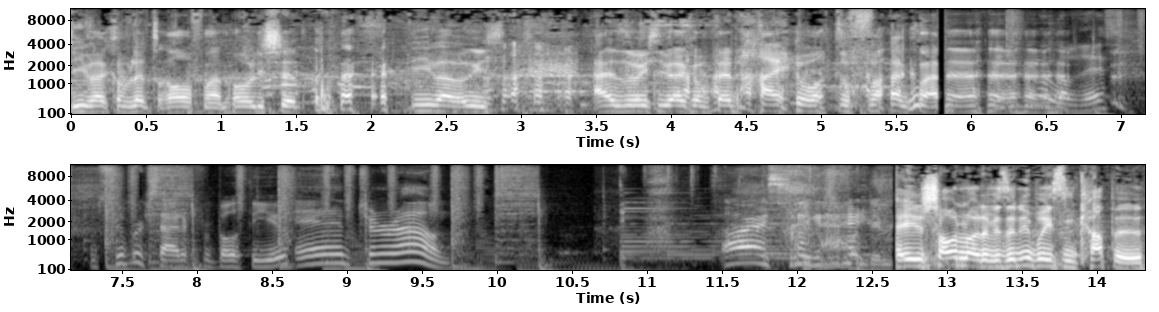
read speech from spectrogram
Die war komplett drauf, Mann. Holy shit. Die war wirklich, also wirklich, die war komplett high. What the fuck, this. I'm super excited for both of you. And turn around. Alright, so guys. Hey, schaut Leute, wir sind übrigens ein Couple.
